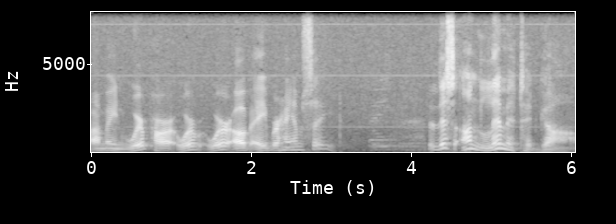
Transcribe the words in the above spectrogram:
I mean, we're, part, we're, we're of Abraham's seed. This unlimited God.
